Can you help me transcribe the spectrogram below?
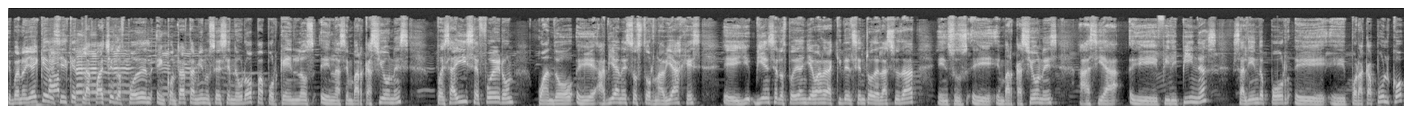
Y bueno, y hay que decir que tlacuaches los pueden encontrar también ustedes en Europa porque en, los, en las embarcaciones, pues ahí se fueron cuando eh, habían estos tornaviajes, eh, bien se los podían llevar de aquí del centro de la ciudad en sus eh, embarcaciones hacia Filipinas, saliendo por, por Acapulco,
